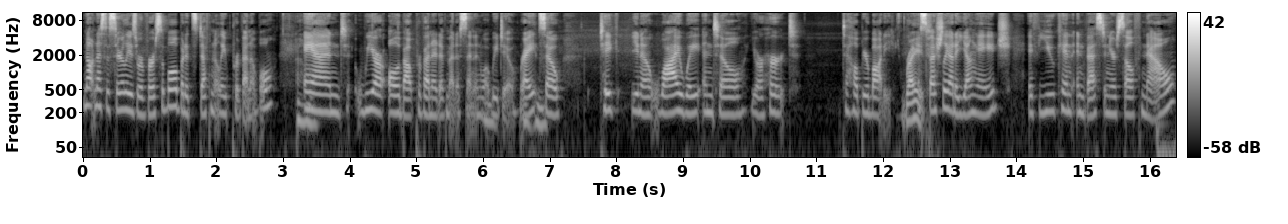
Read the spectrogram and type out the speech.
not necessarily is reversible, but it's definitely preventable. Uh-huh. And we are all about preventative medicine and what we do, right? Mm-hmm. So take, you know, why wait until you're hurt to help your body? Right. Especially at a young age. If you can invest in yourself now,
